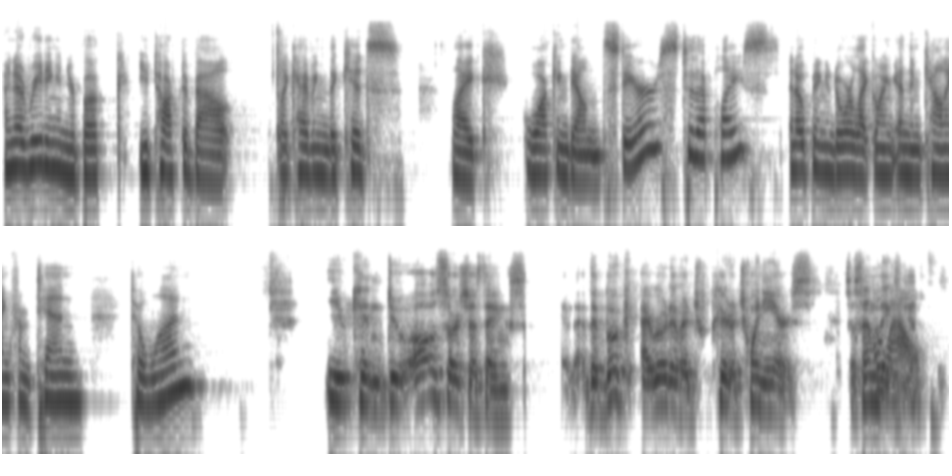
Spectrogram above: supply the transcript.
I know reading in your book, you talked about like having the kids like walking downstairs to that place and opening a door, like going and then counting from 10 to 1? You can do all sorts of things. The book I wrote over a period of 20 years. So some of oh, the wow. examples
